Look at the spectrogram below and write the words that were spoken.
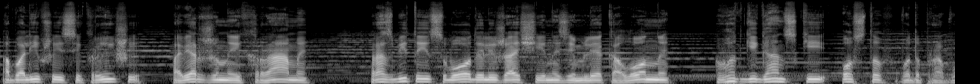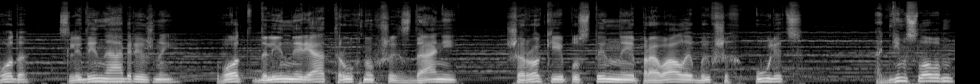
обвалившиеся крыши, поверженные храмы, разбитые своды, лежащие на земле колонны, вот гигантский остов водопровода, следы набережной, вот длинный ряд рухнувших зданий, широкие пустынные провалы бывших улиц. Одним словом,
